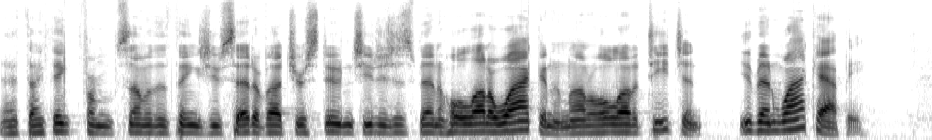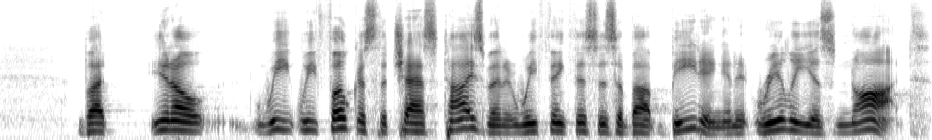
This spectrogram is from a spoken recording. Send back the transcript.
And I think from some of the things you said about your students, you'd have just been a whole lot of whacking and not a whole lot of teaching. You'd been whack happy. But, you know, we, we focus the chastisement and we think this is about beating, and it really is not.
